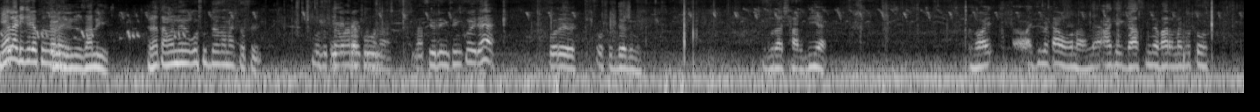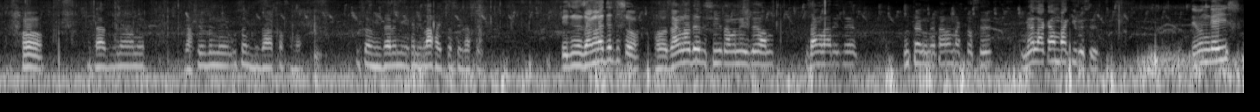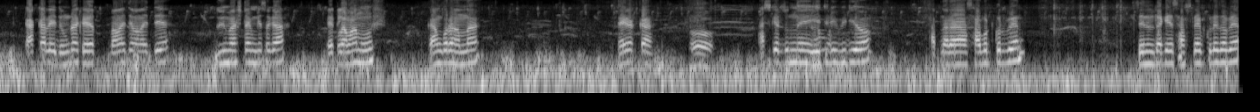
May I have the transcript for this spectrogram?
মেলা ডিগ্রি যে জালি। এটা তার মানে ওষুধ দেওয়া লাগতেছে ওষুধ দেওয়া ফুল। না রাতে রিং সিং করে পরে ওষুধ দিয়ে দেবো গুড়া সার দিয়ে। নয় আজকে কাও না। আগে গাছ নিয়ে ভাড়া লাগবে তো হ গাছ দিলে মানে গাছের জন্য উঁচা মিজা করছে না উঁচা মিজারে নিয়ে খালি লাফাইতেছে গাছে। এই জাংলা দিতেছ ও জাংলা দিয়ে তার মানে জাংলার যে উঁচা গুলো টানা লাগতেছে মেলা কাম বাকি রয়েছে। দেখুন গাইস কাকারে দুমড়া খেত বানাইতে বানাইতে দুই মাস টাইম গেছে গা একলা মানুষ কাম করে না। হ্যাঁ কাকা? ও আজকের জন্য এই ভিডিও আপনারা সাপোর্ট করবেন। চ্যানেলটাকে সাবস্ক্রাইব করে যাবেন।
